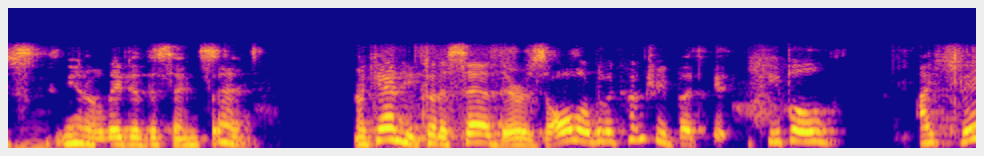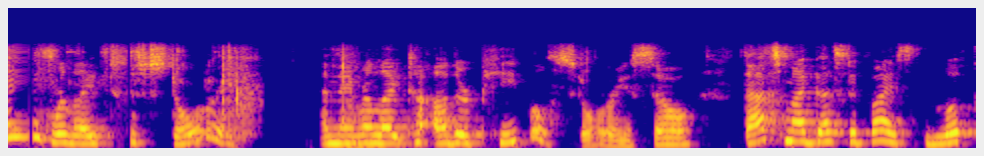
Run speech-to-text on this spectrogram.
mm. you know they did the same thing again he could have said there's all over the country but it, people i think relate to story and they mm. relate to other people's stories so that's my best advice look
